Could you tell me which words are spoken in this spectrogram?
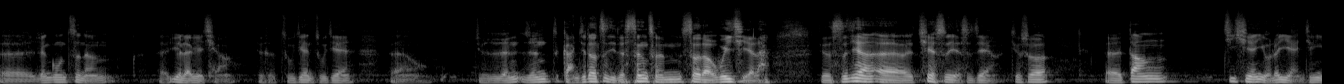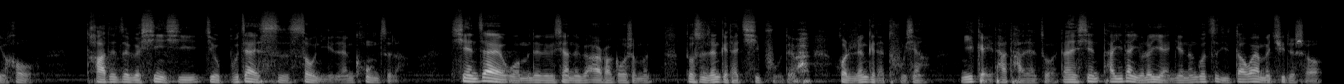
呃人工智能。呃越来越强，就是逐渐逐渐，嗯，就是人人感觉到自己的生存受到威胁了。就实际上，呃，确实也是这样。就是说，呃，当机器人有了眼睛以后，它的这个信息就不再是受你人控制了。现在我们的这个像那个阿尔法狗什么，都是人给它棋谱，对吧？或者人给它图像，你给它，它在做。但是现它一旦有了眼睛，能够自己到外面去的时候，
